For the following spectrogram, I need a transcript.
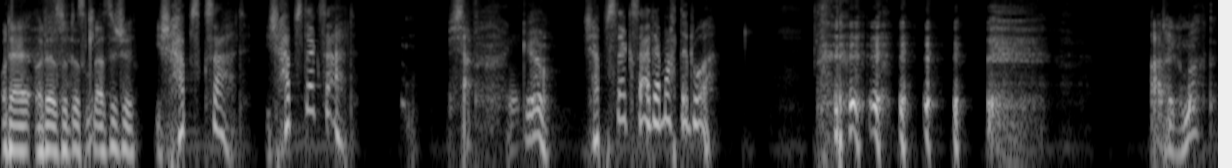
Oder, oder so das klassische, ich hab's gesagt. Ich hab's da gesagt. Ich hab, ja. Ich hab's da gesagt, er macht der Tor. Hat er gemacht.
